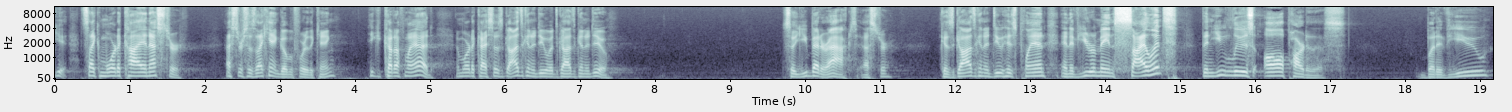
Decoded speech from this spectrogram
it's like Mordecai and Esther. Esther says, I can't go before the king. He could cut off my head. And Mordecai says, God's going to do what God's going to do. So you better act, Esther, because God's going to do his plan. And if you remain silent, then you lose all part of this. But if you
